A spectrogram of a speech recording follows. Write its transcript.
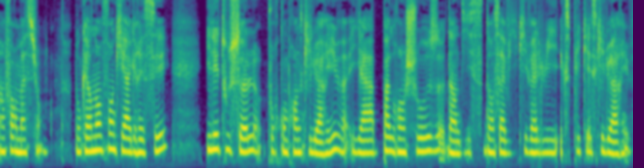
information. Donc un enfant qui est agressé, il est tout seul pour comprendre ce qui lui arrive. Il n'y a pas grand-chose d'indice dans sa vie qui va lui expliquer ce qui lui arrive.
